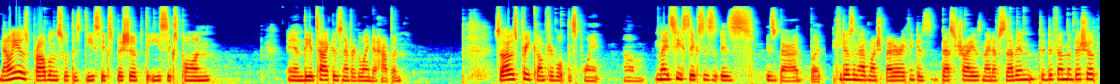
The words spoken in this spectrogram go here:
Now he has problems with his d6 bishop, the e6 pawn, and the attack is never going to happen. So I was pretty comfortable at this point. Um, knight c6 is, is is bad, but he doesn't have much better. I think his best try is knight f7 to defend the bishop.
